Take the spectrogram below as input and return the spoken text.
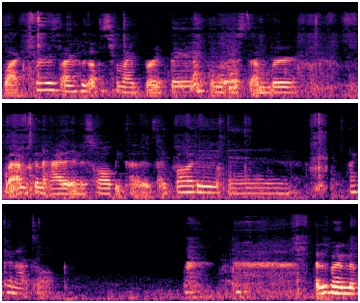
black purse. I actually got this for my birthday in December, but I'm just gonna add it in this haul because I bought it and I cannot talk. I just ended up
